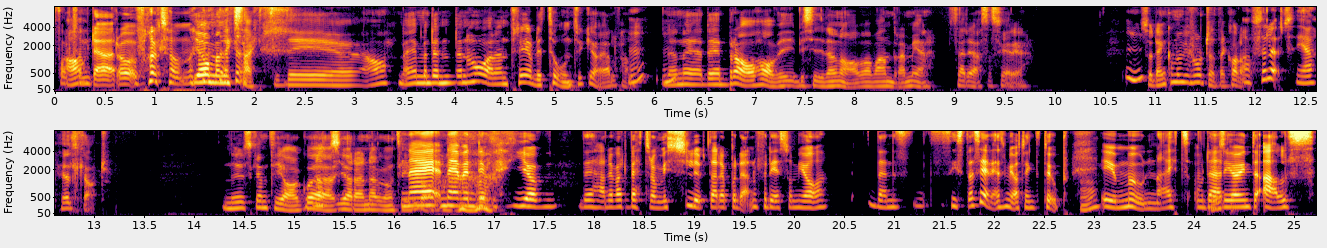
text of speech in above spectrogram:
Folk Ja. som dör och folk som... ja men exakt. Det, ja, nej, men den, den har en trevlig ton tycker jag i alla fall. Mm, mm. Den är, det är bra att ha vid, vid sidan av av andra mer seriösa serier. Mm. Så den kommer vi fortsätta kolla. Absolut, ja. Helt klart. Nu ska inte jag gå Något- göra en övergång till Nej, då. nej men det, jag, det hade varit bättre om vi slutade på den, för det som jag, den sista serien som jag tänkte ta upp Mm. är ju Moon Knight och där är jag ju inte alls...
